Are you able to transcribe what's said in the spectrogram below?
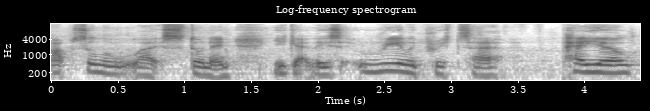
absolutely like stunning. You get this really pretty pale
